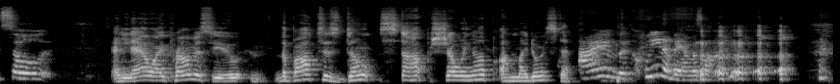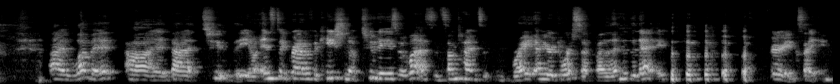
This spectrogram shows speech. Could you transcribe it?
so And now I promise you, the boxes don't stop showing up on my doorstep. I am the queen of Amazon. I love it. Uh, that two, you know, instant gratification of two days or less, and sometimes right at your doorstep by the end of the day. Very exciting.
